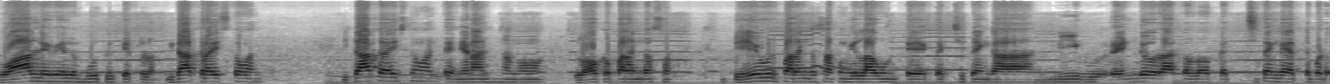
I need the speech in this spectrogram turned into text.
వాళ్ళే వీళ్ళు బూతులు తిట్టడం. ఇదా క్రైస్తవం అంటే. ఇదా క్రైస్తవం అంటే నేను అంటున్నాను లోకపరంగా స- దేవుడి పరంగా సగం ఇలా ఉంటే ఖచ్చితంగా నీవు రెండో రాకల్లో ఖచ్చితంగా ఎత్తపడు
